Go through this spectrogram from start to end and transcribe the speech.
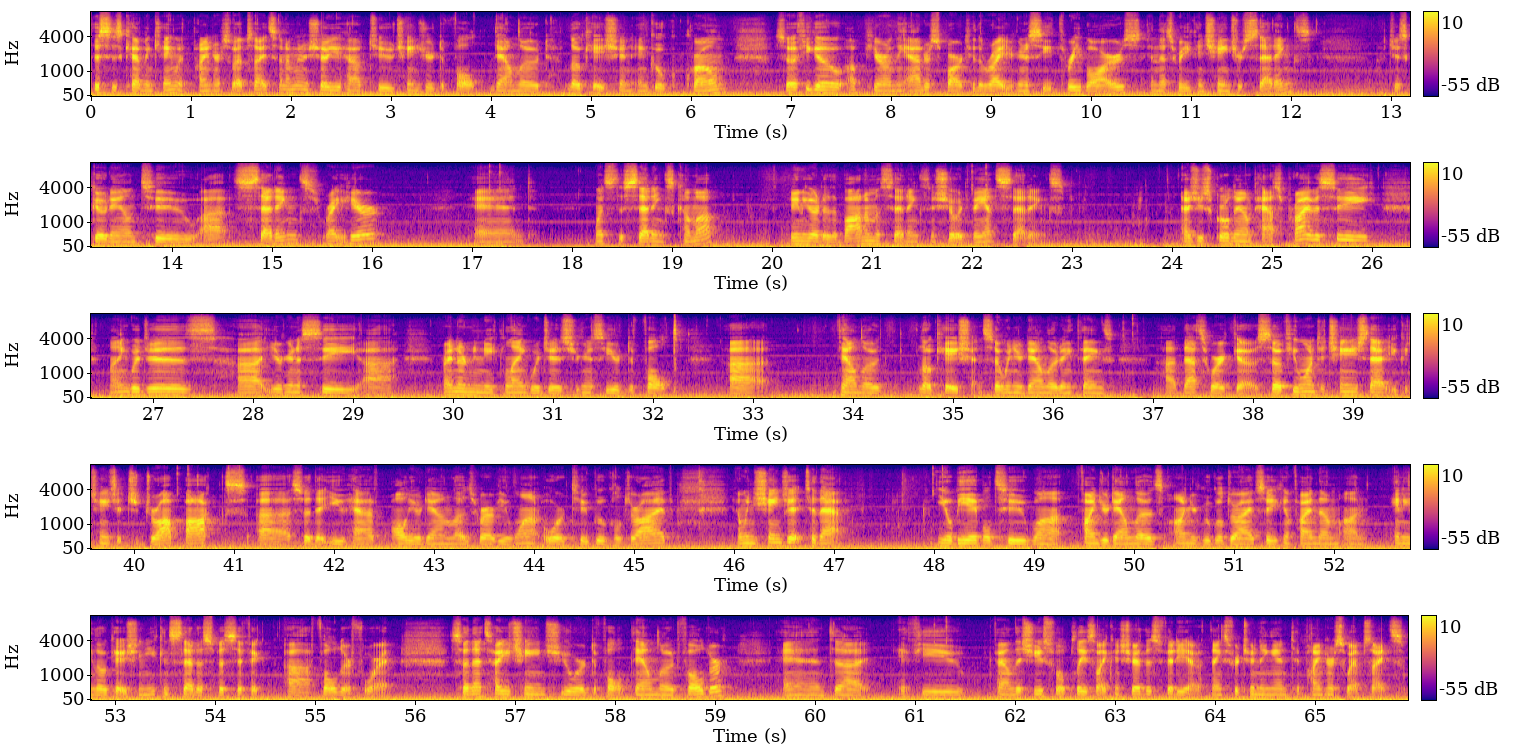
This is Kevin King with Pinehurst Websites and I'm going to show you how to change your default download location in Google Chrome. So if you go up here on the address bar to the right you're going to see three bars and that's where you can change your settings. Just go down to uh, settings right here and once the settings come up you're going to go to the bottom of settings and show advanced settings. As you scroll down past privacy, languages, uh, you're going to see uh, right underneath languages, you're going to see your default uh, download location. So when you're downloading things, uh, that's where it goes. So if you want to change that, you could change it to Dropbox uh, so that you have all your downloads wherever you want, or to Google Drive. And when you change it to that, you'll be able to uh, find your downloads on your Google Drive so you can find them on any location. You can set a specific uh, folder for it. So that's how you change your default download folder. And uh, if you found this useful, please like and share this video. Thanks for tuning in to Pinehurst Websites.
